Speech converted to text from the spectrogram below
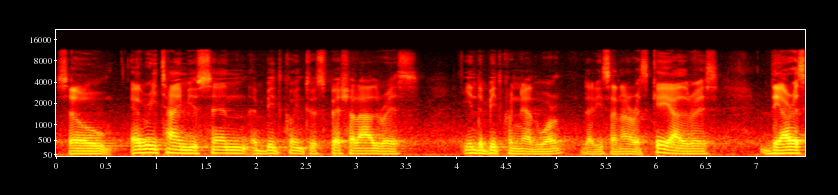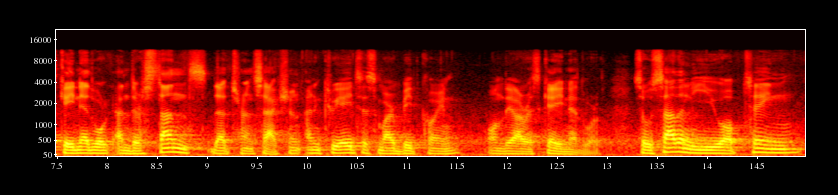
So every time you send a Bitcoin to a special address in the Bitcoin network, that is an RSK address, the RSK network understands that transaction and creates a smart Bitcoin on the RSK network. So suddenly you obtain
